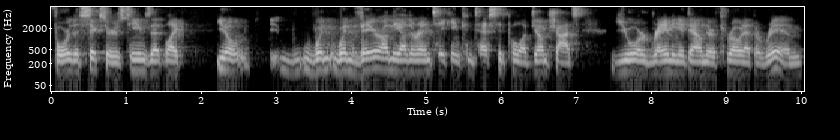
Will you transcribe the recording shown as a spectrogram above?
for the Sixers, teams that like, you know, when, when they're on the other end taking contested pull up jump shots, you're ramming it down their throat at the rim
